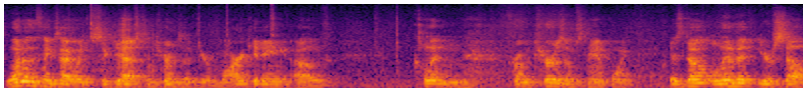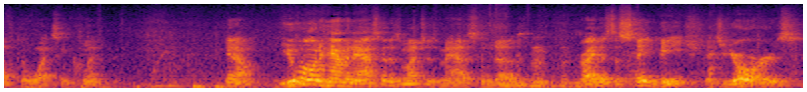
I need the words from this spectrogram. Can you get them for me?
one of the things I would suggest in terms of your marketing of Clinton from a tourism standpoint is don't limit yourself to what's in Clinton. You know, you own Hammonasset as much as Madison does, right? It's a state beach. It's yours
